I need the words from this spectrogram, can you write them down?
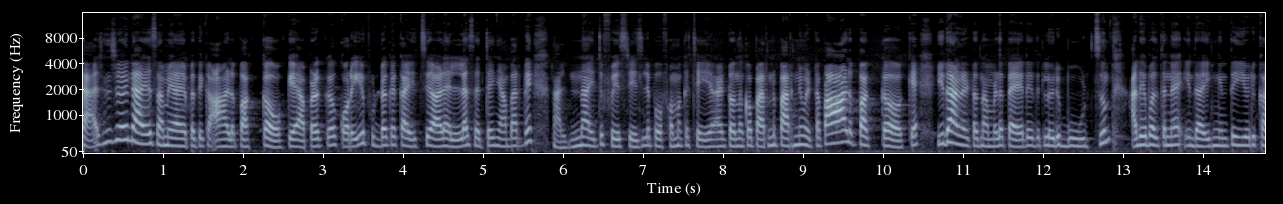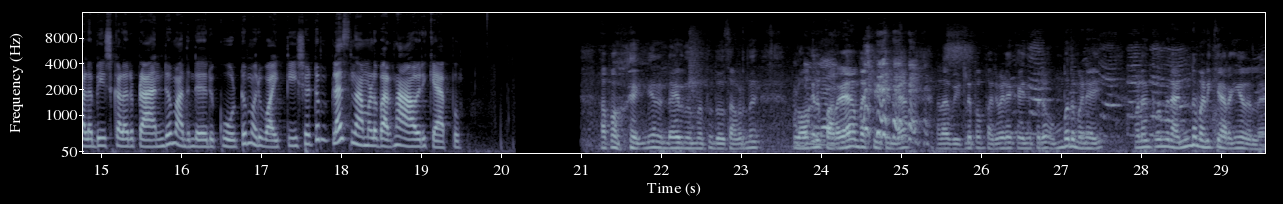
ഫാഷൻ ഷോന്റെ ആയ സമയമായപ്പോഴത്തേക്ക് ആൾ പക്ക ഓക്കെ അപ്പോഴൊക്കെ കുറേ ഫുഡൊക്കെ കഴിച്ച് ആളെല്ലാം സെറ്റായി ഞാൻ പറഞ്ഞു നന്നായിട്ട് ഫസ്റ്റ് സ്റ്റേജിൽ പെർഫോം ഒക്കെ ചെയ്യാൻ എന്നൊക്കെ പറഞ്ഞ് പറഞ്ഞു വിട്ടു അപ്പോൾ പക്ക ഓക്കെ ഇതാണ് കേട്ടോ നമ്മൾ പെയർ ചെയ്തിട്ടുള്ള ഒരു ബൂട്ട്സും. അതേപോലെ തന്നെ ഇതാ ഇങ്ങനത്തെ ഈ ഒരു കളർ ബീച്ച് കളർ പാന്റും അതിന്റെ ഒരു കോട്ടും ഒരു വൈറ്റ് ടീഷർട്ടും പ്ലസ് നമ്മൾ പറഞ്ഞ ആ ഒരു ക്യാപ്പും അപ്പൊ എങ്ങനെ ഉണ്ടായിരുന്നു ഇന്നത്തെ ദിവസം? അവിടുന്ന് വ്ളോഗിൽ പറയാൻ പറ്റിയിട്ടില്ല. അതാ വീട്ടിലിപ്പം പരിപാടി കഴിഞ്ഞപ്പോ ഒരു ഒമ്പത് മണിയായി. അപ്പോൾ എനിക്ക് ഒന്ന് രണ്ട് മണിക്ക് ഇറങ്ങിയതല്ലേ?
